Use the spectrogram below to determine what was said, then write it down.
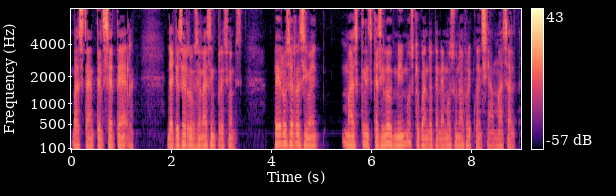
bastante el CTR ya que se reducen las impresiones, pero se reciben más clics, casi los mismos que cuando tenemos una frecuencia más alta.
